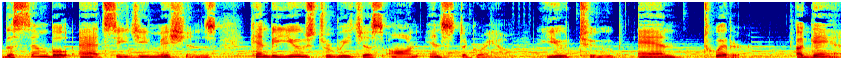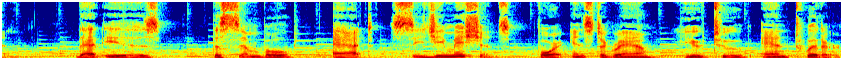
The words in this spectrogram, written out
the symbol at CG Missions, can be used to reach us on Instagram, YouTube, and Twitter. Again, that is the symbol at CG Missions for Instagram, YouTube, and Twitter.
